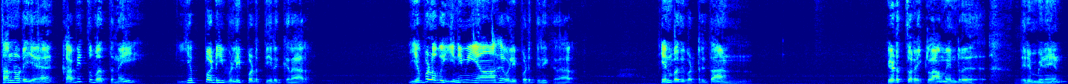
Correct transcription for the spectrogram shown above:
தன்னுடைய கவித்துவத்தினை எப்படி வெளிப்படுத்தி இருக்கிறார் எவ்வளவு இனிமையாக வெளிப்படுத்தியிருக்கிறார் என்பது பற்றித்தான் எடுத்துரைக்கலாம் என்று விரும்பினேன்.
